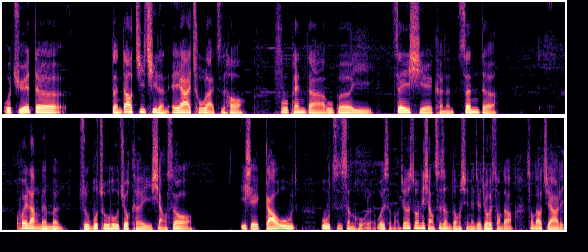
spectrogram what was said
我觉得等到机器人 AI 出来之后，Foodpanda、Uber E 这些可能真的会让人们足不出户就可以享受。一些高物物质生活了，为什么？就是说你想吃什么东西，人家就会送到送到家里，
